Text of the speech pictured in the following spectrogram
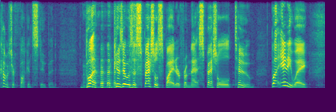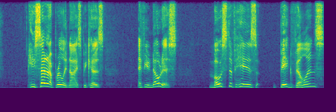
Comics are fucking stupid, but because it was a special spider from that special tomb. But anyway, he set it up really nice because if you notice, most of his big villains,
